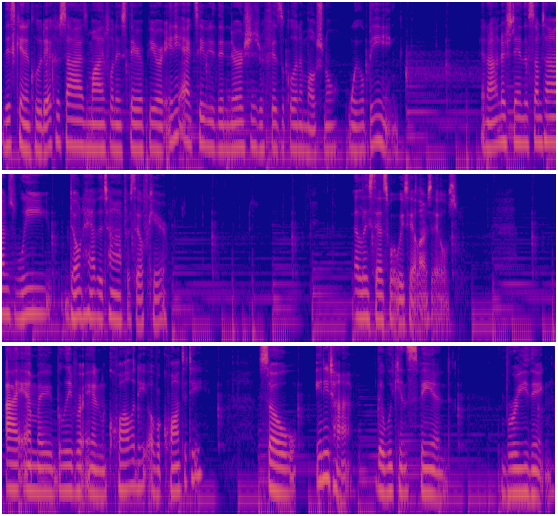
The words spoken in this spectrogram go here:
This can include exercise, mindfulness, therapy, or any activity that nourishes your physical and emotional well being. And I understand that sometimes we don't have the time for self care. At least that's what we tell ourselves. I am a believer in quality over quantity. So, anytime that we can spend breathing,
